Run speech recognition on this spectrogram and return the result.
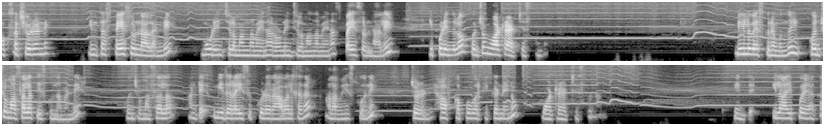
ఒకసారి చూడండి. ఇంత స్పేస్ ఉండాలండి. మూడు ఇంచుల మందమైన రెండు ఇంచుల మందమైన స్పేస్ ఉండాలి. ఇప్పుడు ఇందులో కొంచెం వాటర్ యాడ్ చేస్తుంది నీళ్ళు వేసుకునే ముందు కొంచెం మసాలా తీసుకుందామండి. కొంచెం మసాలా అంటే మీద రైస్కి కూడా రావాలి కదా అలా వేసుకొని చూడండి. హాఫ్ కప్ వరకు ఇక్కడ నేను వాటర్ యాడ్ చేస్తున్నాను. ఇంతే. ఇలా అయిపోయాక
